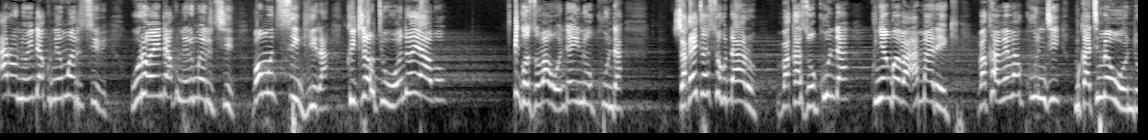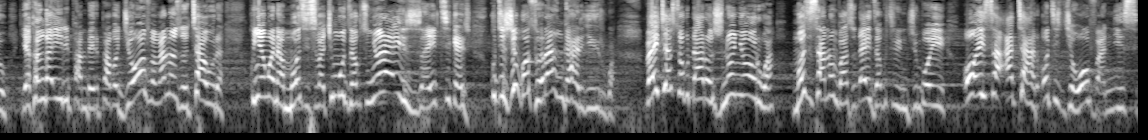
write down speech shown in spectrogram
aroni oenda kune rimwe rutivi uri oenda kune rimwe rutivi vomutsigira kuitira kuti hondo yavo igozova hondo inokunda. Zvakaita sokudaro vakazokunda kunyange vaamareki vakave vakundi mukati mehondo yakanga iri pamberi pavo. Jehovha vanozotaura kunyange namozisi vachimuudza kuti nyora izvi zvaitika izvi kuti zvigozorangarirwa. Vaita sokudaro zvinonyorwa. Mozisi anobva azodaidza kuti nzvimbo iyi oisa atari oti jehovha nisi.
